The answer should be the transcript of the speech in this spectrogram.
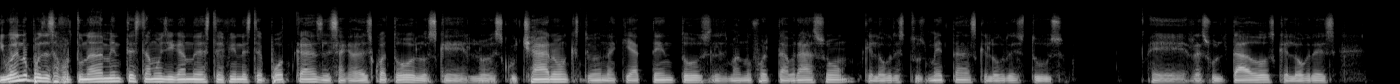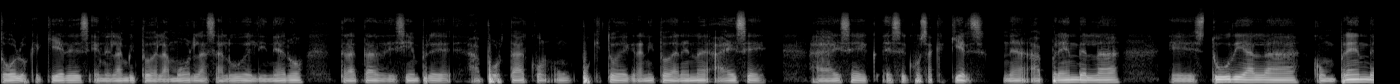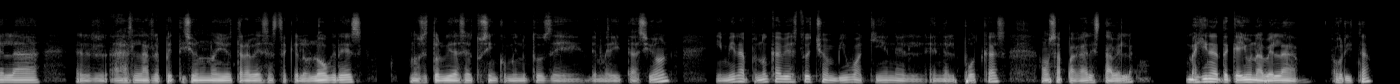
Y bueno, pues desafortunadamente estamos llegando a este fin de este podcast. Les agradezco a todos los que lo escucharon, que estuvieron aquí atentos. Les mando un fuerte abrazo, que logres tus metas, que logres tus eh, resultados, que logres todo lo que quieres en el ámbito del amor, la salud, el dinero. Trata de siempre aportar con un poquito de granito de arena a ese, a ese, ese cosa que quieres. Apréndela, estudiala, compréndela, haz la repetición una y otra vez hasta que lo logres. No se te olvide hacer tus cinco minutos de, meditación. Y mira, pues nunca había esto hecho en vivo aquí en el, en el podcast. Vamos a apagar esta vela. Imagínate que hay una vela ahorita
